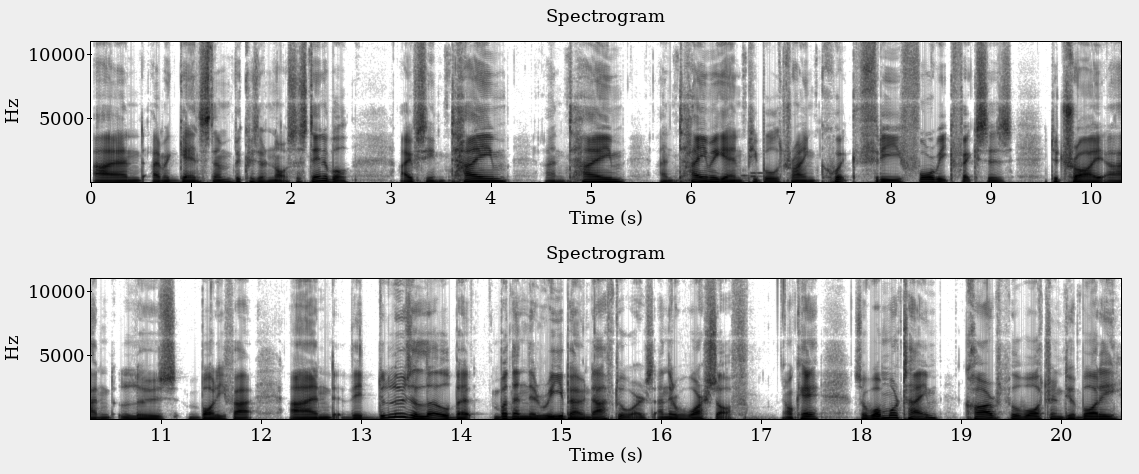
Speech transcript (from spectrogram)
and I'm against them because they're not sustainable. I've seen time and time and time again people trying quick three, four week fixes to try and lose body fat. And they do lose a little bit, but then they rebound afterwards and they're worse off. Okay, so one more time carbs pull water into your body.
